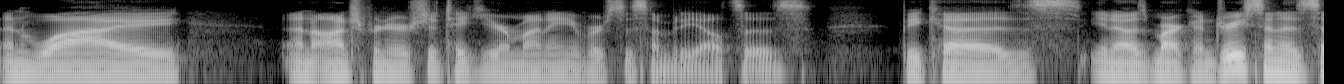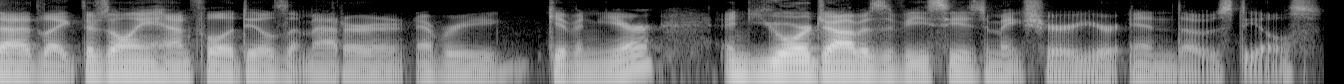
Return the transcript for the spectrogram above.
and why an entrepreneur should take your money versus somebody else's because you know as Marc Andreessen has said like there's only a handful of deals that matter in every given year and your job as a vc is to make sure you're in those deals.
